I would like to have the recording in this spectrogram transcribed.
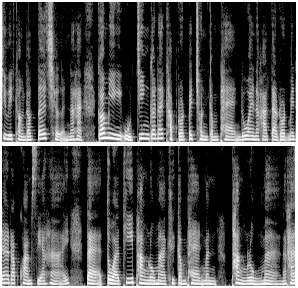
ชีวิตของดรเฉินนะคะ ก็มีอูจิ้งก็ได้ขับรถไปชนกำแพงด้วยนะคะ แต่รถไม่ได้รับความเสียหาย แต่ตัวที่พังลงมาคือกำแพงมัน พังลงมานะคะ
